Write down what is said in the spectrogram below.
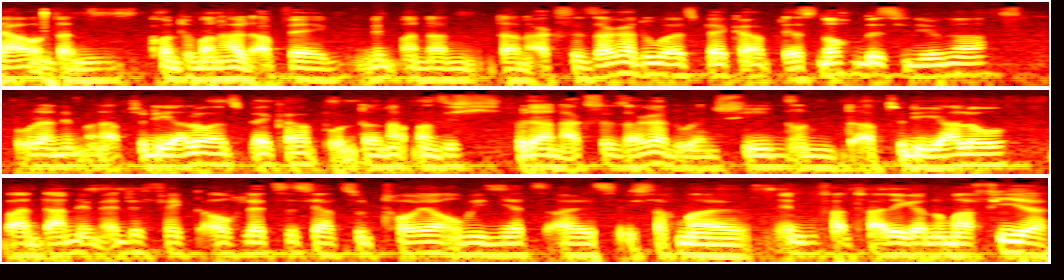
Ja, und dann konnte man halt abwägen. Nimmt man dann, dann Axel Sagadou als Backup, der ist noch ein bisschen jünger, oder nimmt man Abdo Diallo als Backup und dann hat man sich für dann Axel Sagadou entschieden und Abdo Diallo war dann im Endeffekt auch letztes Jahr zu teuer, um ihn jetzt als, ich sag mal, Innenverteidiger Nummer vier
